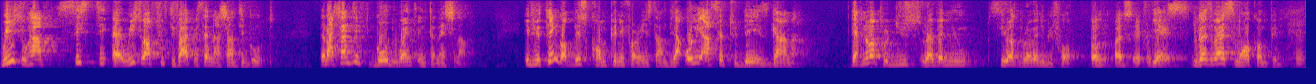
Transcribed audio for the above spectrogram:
we used to have 60, uh, we used to have 55% Ashanti Gold. Then Ashanti Gold went international. If you think of this company, for instance, their only asset today is Ghana. They have never produced revenue, serious revenue before. Oh, I see. Okay. Yes, because it's a very small company. Mm.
